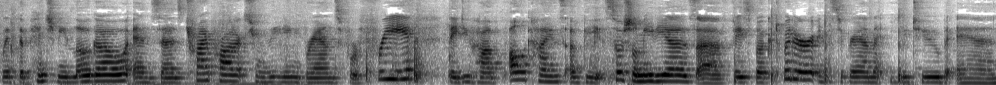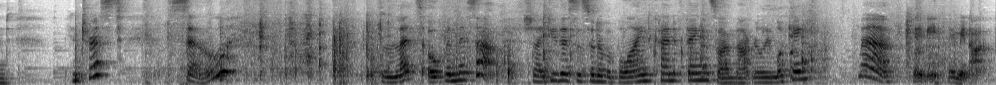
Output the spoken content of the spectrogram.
with the Pinch Me logo and says try products from leading brands for free. They do have all kinds of the social medias, uh, Facebook, Twitter, Instagram, YouTube, and Pinterest. So let's open this up. Should I do this as sort of a blind kind of thing so I'm not really looking? Eh, maybe, maybe not.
